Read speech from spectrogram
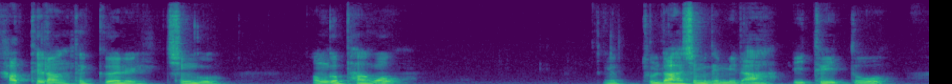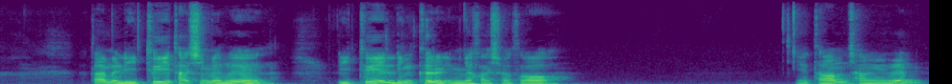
하트랑 댓글 친구 언급하고 둘 다 하시면 됩니다. 리트윗도. 그 다음에 리트윗 하시면은 리트윗 링크를 입력하셔서 예, 다음 창에는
